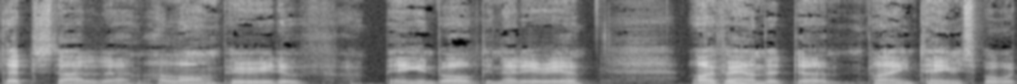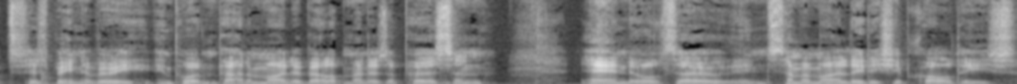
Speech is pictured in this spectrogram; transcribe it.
that started a, a long period of being involved in that area. I found that um, playing team sports has been a very important part of my development as a person and also in some of my leadership qualities.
